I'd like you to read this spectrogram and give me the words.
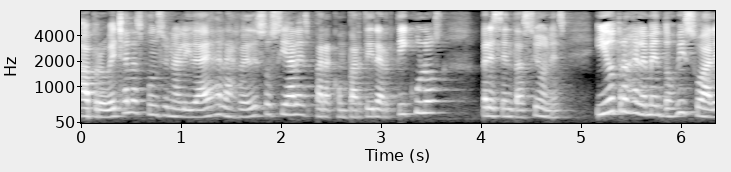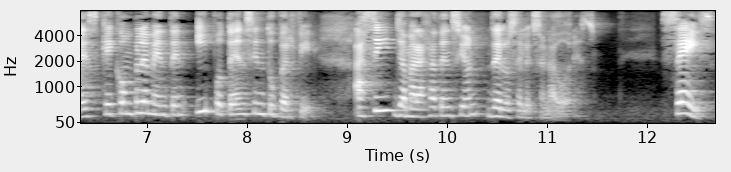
Aprovecha las funcionalidades de las redes sociales para compartir artículos, presentaciones y otros elementos visuales que complementen y potencien tu perfil. Así llamarás la atención de los seleccionadores. 6.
